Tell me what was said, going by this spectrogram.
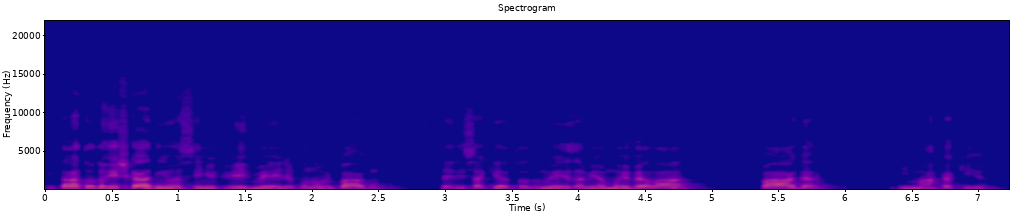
E tava todo riscadinho assim, vermelho, com o nome pago. Então ele disse aqui, ó, todo mês a minha mãe vai lá, paga e marca aqui, ó.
